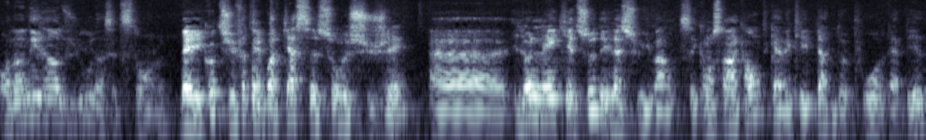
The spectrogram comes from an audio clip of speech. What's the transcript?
On en est rendu où dans cette histoire-là? Ben écoute, j'ai fait un podcast sur le sujet. Euh, là, l'inquiétude est la suivante. C'est qu'on se rend compte qu'avec les pertes de poids rapides,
